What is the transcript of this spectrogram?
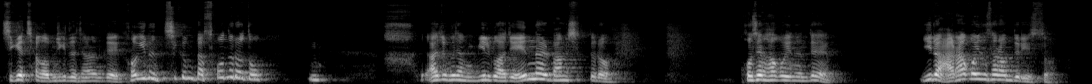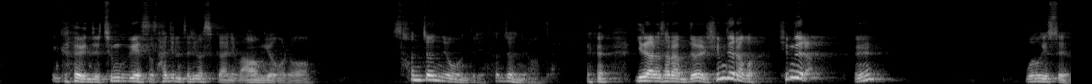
지게차가 움직이든지 하는데 거기는 지금 다 손으로도 음, 하, 아주 그냥 밀고 아주 옛날 방식대로 고생하고 있는데 일을 안 하고 있는 사람들이 있어. 그러니까 이제 중국에서 사진을 더 찍었을 거 아니에요. 망원경으로. 선전 요원들이에요. 선전 요원들. 일하는 사람들 힘내라고 힘내라. 예? 뭐 하겠어요?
